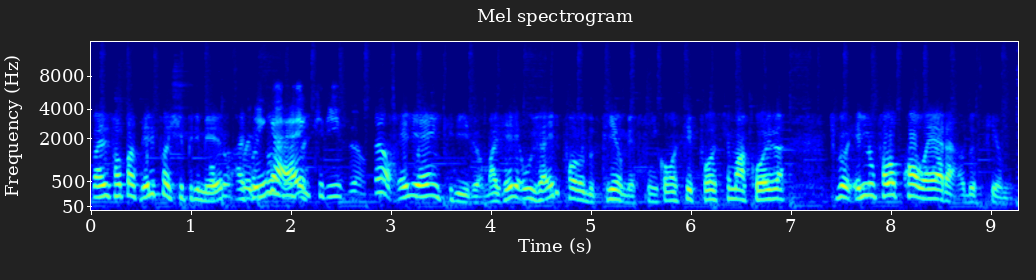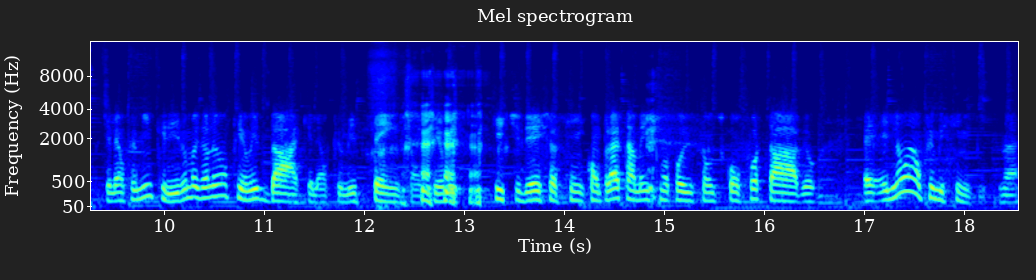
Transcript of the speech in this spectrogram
Mas ele, falou pra, ele foi assistir primeiro. O Coringa é incrível. Não, ele é incrível, mas ele, o Jair falou do filme, assim, como se fosse uma coisa. Tipo, ele não falou qual era do filme. Porque ele é um filme incrível, mas ele é um filme dark, ele é um filme tenso, é um filme que te deixa, assim, completamente numa posição desconfortável. É, ele não é um filme simples, né?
